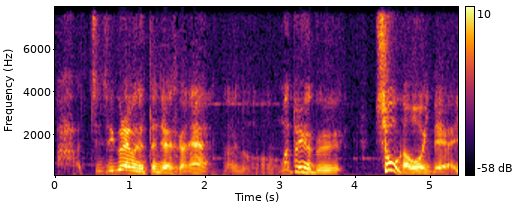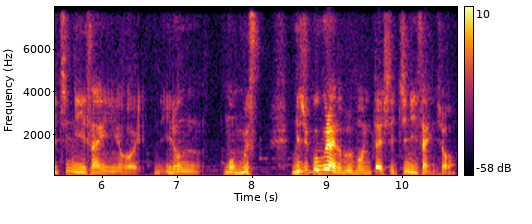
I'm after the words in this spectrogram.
8時ぐらいまでやったんじゃないですかね。あのまあとにかく章が多いんで1234をいろんもうむ20個ぐらいの部門に対して123でしょ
